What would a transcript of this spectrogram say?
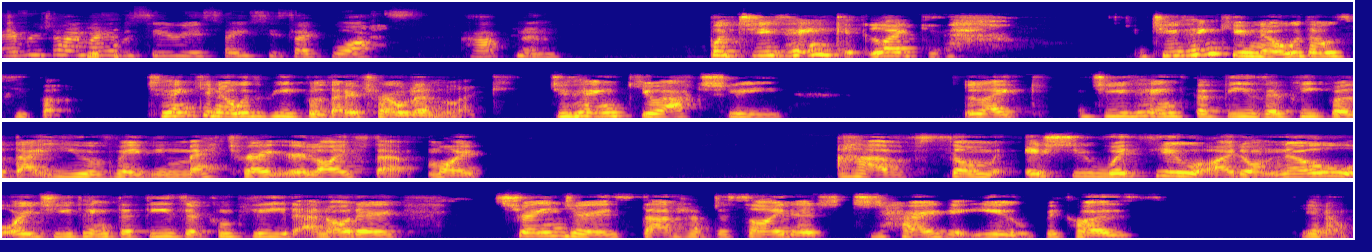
every time I have a serious face, he's like, "What's happening?" But do you think, like, do you think you know those people? Do you think you know the people that are trolling? Like, do you think you actually, like, do you think that these are people that you have maybe met throughout your life that might have some issue with you? I don't know. Or do you think that these are complete and utter strangers that have decided to target you because, you know,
